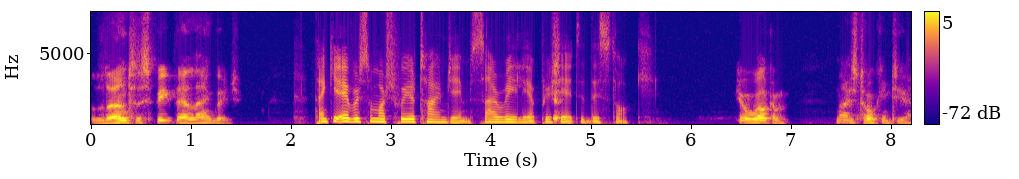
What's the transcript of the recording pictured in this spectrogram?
learn to speak their language. Thank you ever so much for your time, James. I really appreciated yep. this talk. You're welcome. Nice talking to you.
